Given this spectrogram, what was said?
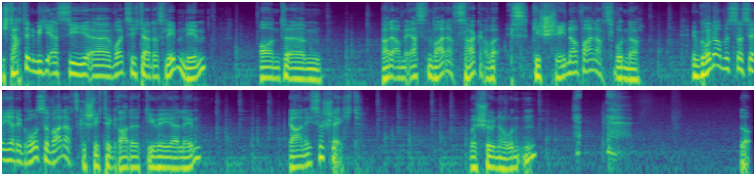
Ich dachte nämlich erst, sie äh, wollte sich da das Leben nehmen. Und, ähm, Gerade am ersten Weihnachtstag, aber es geschehen auf Weihnachtswunder. Im Grunde genommen ist das ja hier eine große Weihnachtsgeschichte gerade, die wir hier erleben. Gar nicht so schlecht. Aber schön nach unten. So,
